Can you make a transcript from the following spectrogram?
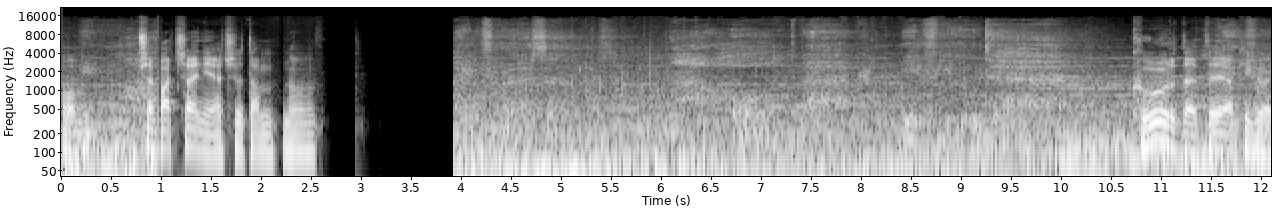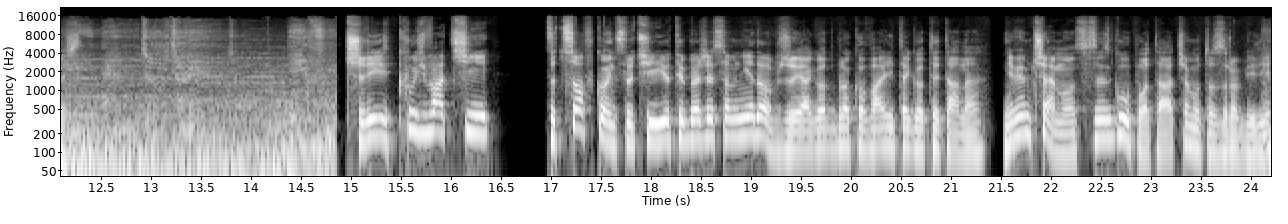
o przebaczenie, czy tam, no. Kurde, ty jakiegoś. Czyli kuźwa ci. To co w końcu ci youtuberzy są niedobrzy, jak odblokowali tego tytana? Nie wiem czemu, co to jest głupota, czemu to zrobili?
